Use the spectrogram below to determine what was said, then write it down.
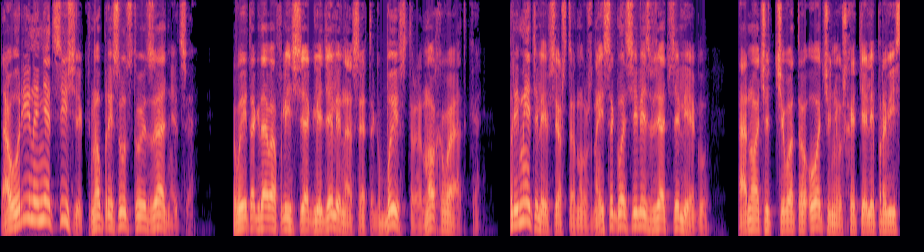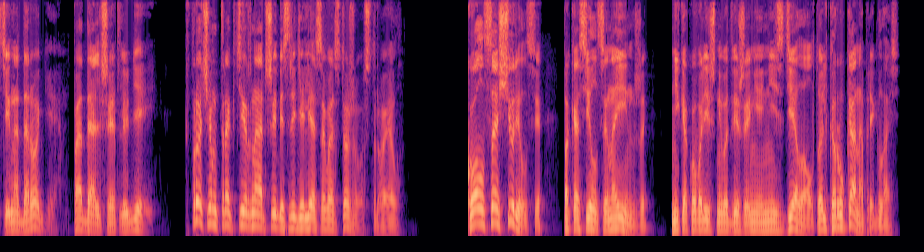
А у Рины нет сисек, но присутствует задница. Вы тогда во флисе оглядели нас этак быстро, но хватко. Приметили все, что нужно, и согласились взять телегу. А ночью чего-то очень уж хотели провести на дороге, подальше от людей. Впрочем, трактир на отшибе среди леса вас тоже устроил». Кол сощурился, покосился на Инжи. Никакого лишнего движения не сделал, только рука напряглась.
